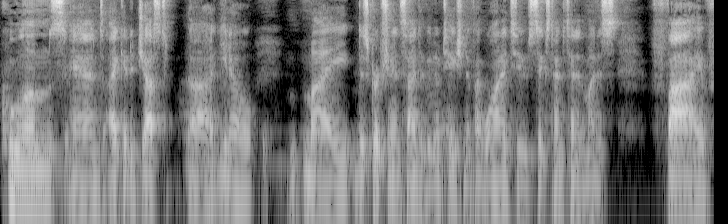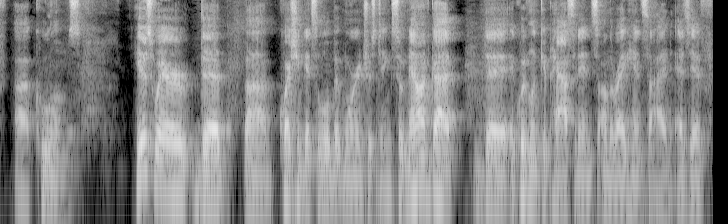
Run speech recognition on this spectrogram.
coulombs, and I could adjust, uh, you know, my description in scientific notation if I wanted to, 6 times 10 to the minus 5 uh, coulombs. Here's where the uh, question gets a little bit more interesting. So now I've got the equivalent capacitance on the right-hand side as if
